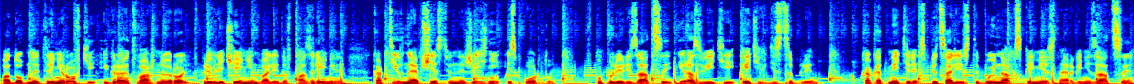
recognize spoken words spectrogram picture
Подобные тренировки играют важную роль в привлечении инвалидов по зрению к активной общественной жизни и спорту, в популяризации и развитии этих дисциплин. Как отметили специалисты Буйнакской местной организации,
